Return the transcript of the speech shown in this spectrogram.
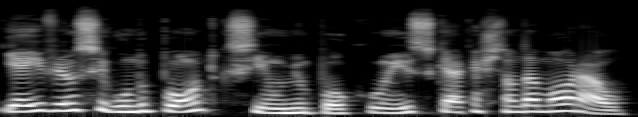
E aí vem o segundo ponto, que se une um pouco com isso, que é a questão da moral.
